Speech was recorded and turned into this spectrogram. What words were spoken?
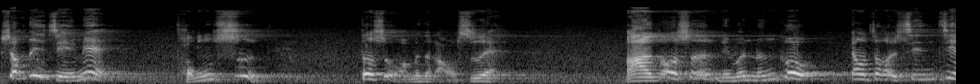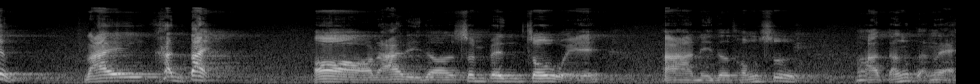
兄弟姐妹、同事都是我们的老师哎，啊，若是你们能够用这个心境来看待。哦，来你的身边周围，啊，你的同事，啊等等嘞，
